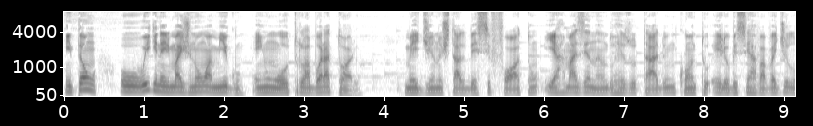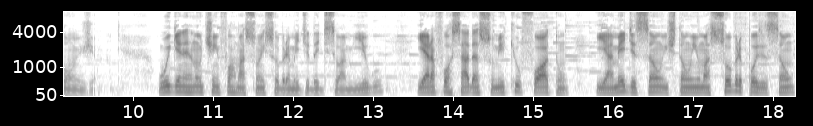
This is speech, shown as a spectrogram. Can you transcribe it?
Então, o Wigner imaginou um amigo em um outro laboratório, medindo o estado desse fóton e armazenando o resultado enquanto ele observava de longe. Wigner não tinha informações sobre a medida de seu amigo e era forçado a assumir que o fóton e a medição estão em uma sobreposição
